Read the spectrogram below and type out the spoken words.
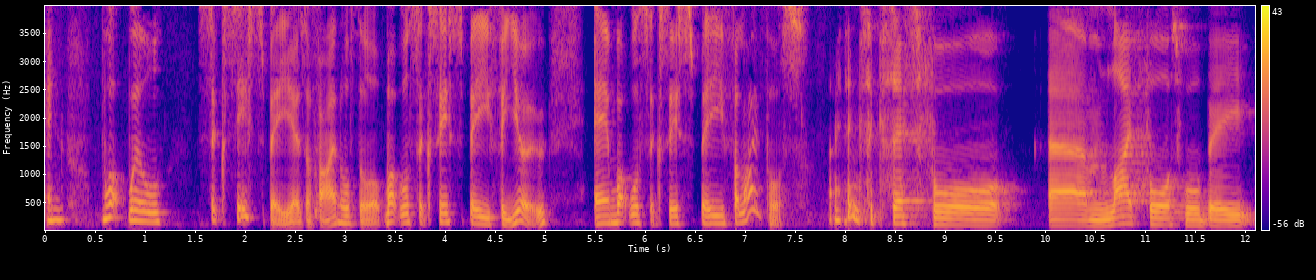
And what will success be, as a final thought? What will success be for you, and what will success be for Lightforce? I think success for um, Lightforce will be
